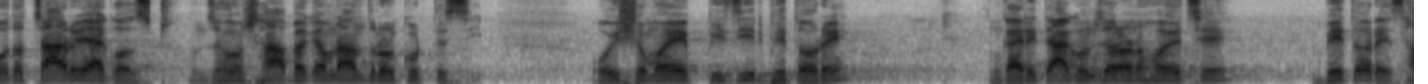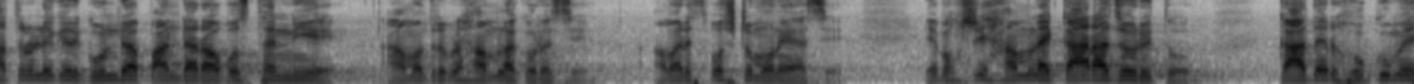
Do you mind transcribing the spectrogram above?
গত চারই আগস্ট, যখন শাহবাগে আমরা আন্দোলন করতেছি, ওই সময়ে পিজির ভেতরে গাড়িতে আগুন জ্বালানো হয়েছে, ভেতরে ছাত্রলীগের গুন্ডা পান্ডার অবস্থান নিয়ে আমাদের উপর হামলা করেছে, আমার স্পষ্ট মনে আছে। এবং সেই হামলায় কারা জড়িত, কাদের হুকুমে,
